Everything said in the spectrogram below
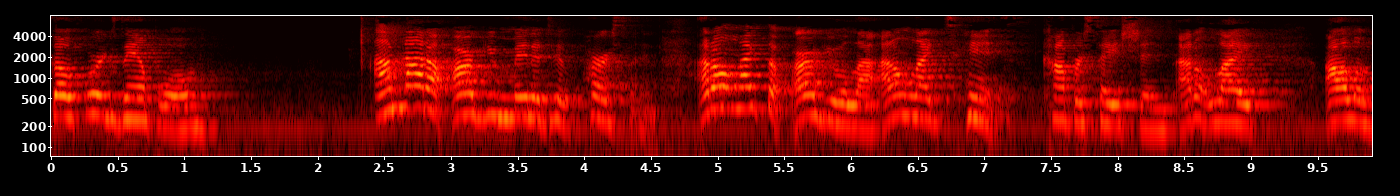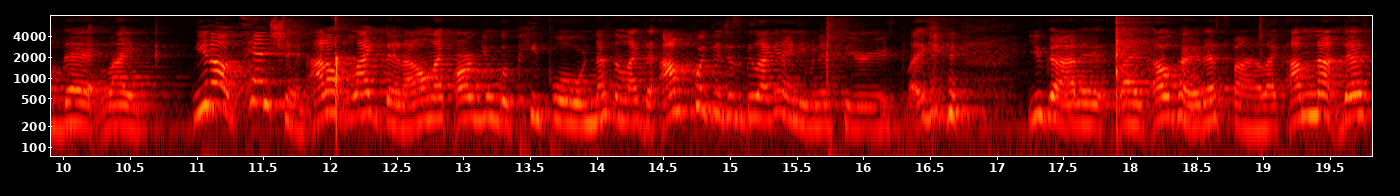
So, for example, I'm not an argumentative person. I don't like to argue a lot. I don't like tense conversations. I don't like all of that, like, you know, tension. I don't like that. I don't like arguing with people or nothing like that. I'm quick to just be like, it ain't even that serious. Like, you got it. Like, okay, that's fine. Like, I'm not, that's,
